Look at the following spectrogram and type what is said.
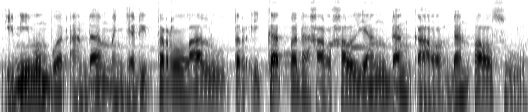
Ini membuat Anda menjadi terlalu terikat pada hal-hal yang dangkal dan palsu.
